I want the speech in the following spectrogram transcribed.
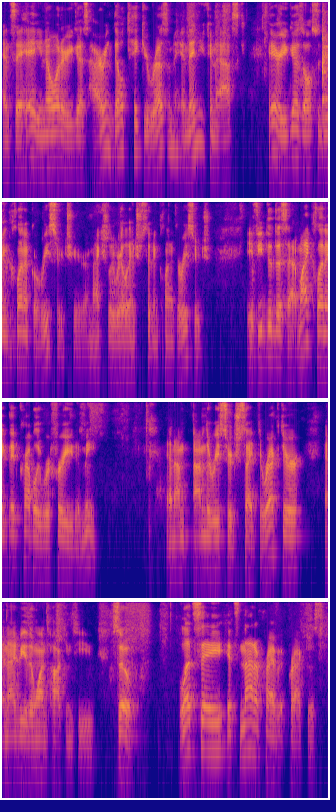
and say, hey, you know what, are you guys hiring? They'll take your resume. And then you can ask, hey, are you guys also doing clinical research here? I'm actually really interested in clinical research. If you did this at my clinic, they'd probably refer you to me. And I'm, I'm the research site director, and I'd be the one talking to you. So let's say it's not a private practice.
